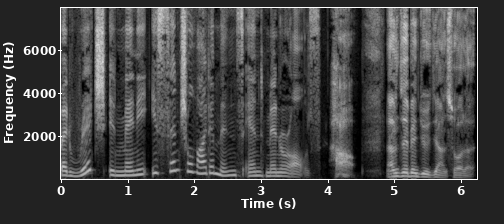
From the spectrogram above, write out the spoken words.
but rich in many essential vitamins and minerals. 好，那么这边就是这样说了。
